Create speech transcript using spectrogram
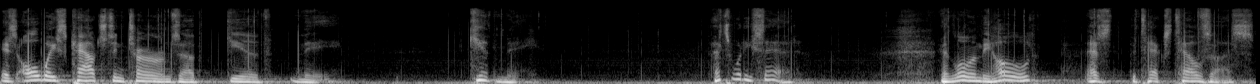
is always couched in terms of give me. Give me. That's what he said. And lo and behold, as the text tells us,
